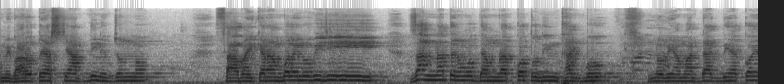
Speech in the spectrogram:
আমি ভারতে আসছি আট দিনের জন্য। সাহাবাই বলে নবীজি, জান্নাতের মধ্যে আমরা কতদিন থাকব? নবী আমার ডাক দিয়া কয়,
